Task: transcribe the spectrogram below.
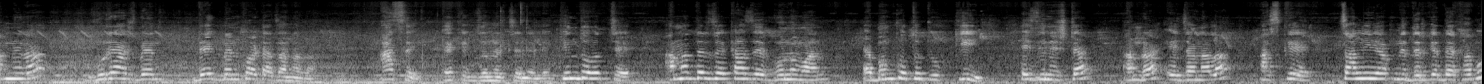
আপনারা ঘুরে আসবেন, দেখবেন কয়টা জানালা আছে এক একজনের চ্যানেলে কিন্তু হচ্ছে, আমাদের যে কাজের গুণমান এবং কতটুকু কি এই জিনিসটা আমরা এই জানালা আজকে চালিয়ে আপনাদেরকে দেখাবো,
